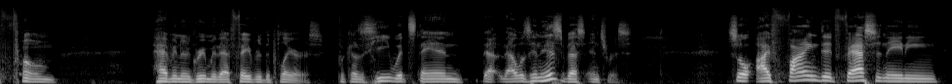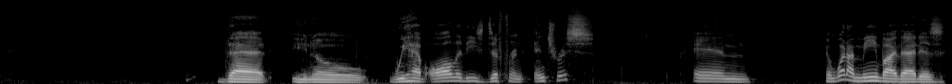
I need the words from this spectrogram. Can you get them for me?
from having an agreement that favored the players because he would stand that that was in his best interest. So I find it fascinating that you know we have all of these different interests and and what I mean by that is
